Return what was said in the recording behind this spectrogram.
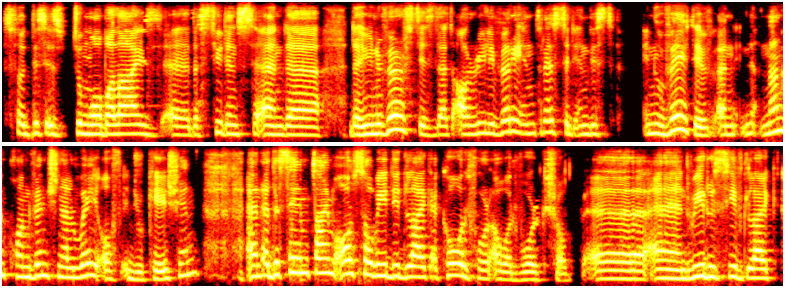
So this is to mobilize uh, the students and uh, the universities that are really very interested in this innovative and non-conventional way of education. And at the same time, also we did like a call for our workshop uh, and we received like,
